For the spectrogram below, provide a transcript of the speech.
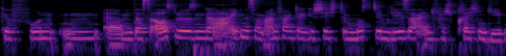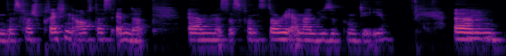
gefunden, ähm, das auslösende Ereignis am Anfang der Geschichte muss dem Leser ein Versprechen geben, das Versprechen auf das Ende. Ähm, es ist von storyanalyse.de. Ähm, mhm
